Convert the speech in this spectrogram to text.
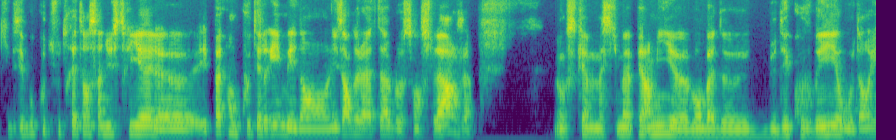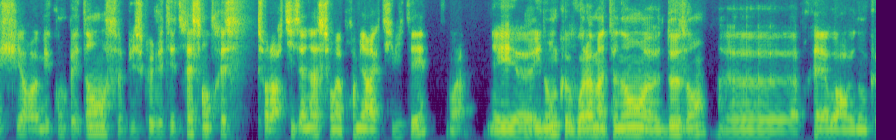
qui faisait beaucoup de sous-traitance industrielle, et pas qu'en coutellerie, mais dans les arts de la table au sens large. Donc, ce qui m'a permis euh, bon, bah, de, découvrir ou d'enrichir euh, mes compétences, puisque j'étais très centré sur l'artisanat, sur ma première activité. Voilà. Et, euh, donc, voilà maintenant deux ans, après avoir donc,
